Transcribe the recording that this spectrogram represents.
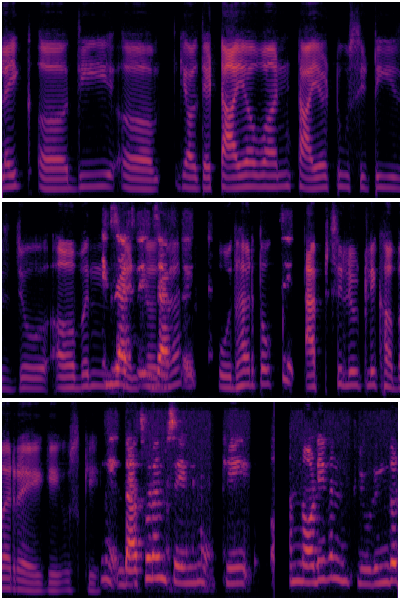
like uh, the uh, क्या बोलते हैं टायर वन टायर टू सिटीज जो अर्बन एग्जैक्टली सेंटर्स है एग्जैक्टली उधर तो एब्सोल्युटली खबर रहेगी उसकी नहीं, that's what I'm saying. No, okay, I'm not even including the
